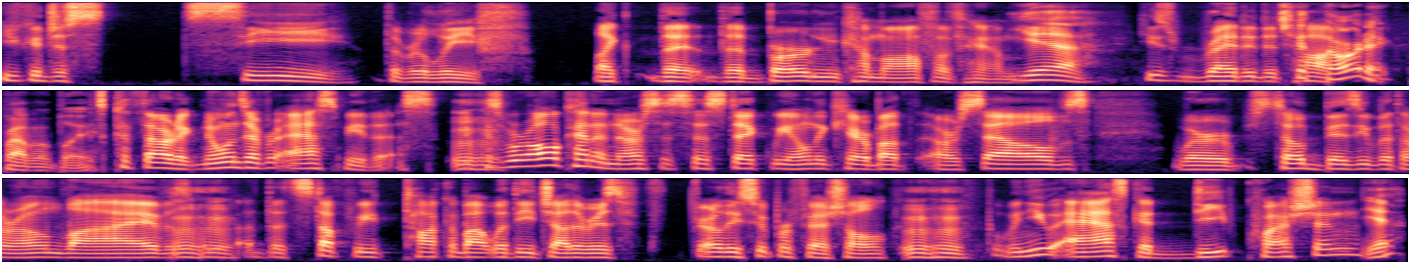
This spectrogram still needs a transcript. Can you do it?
you could just see the relief, like the the burden come off of him. Yeah. He's ready to talk. Cathartic, probably. It's cathartic. No one's ever asked me this Mm-hmm. because we're all kind of narcissistic. We only care about ourselves. We're so busy with our own lives. Mm-hmm. The stuff we talk about with each other is fairly superficial. But when you ask a deep question, Mm-hmm. Yeah.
